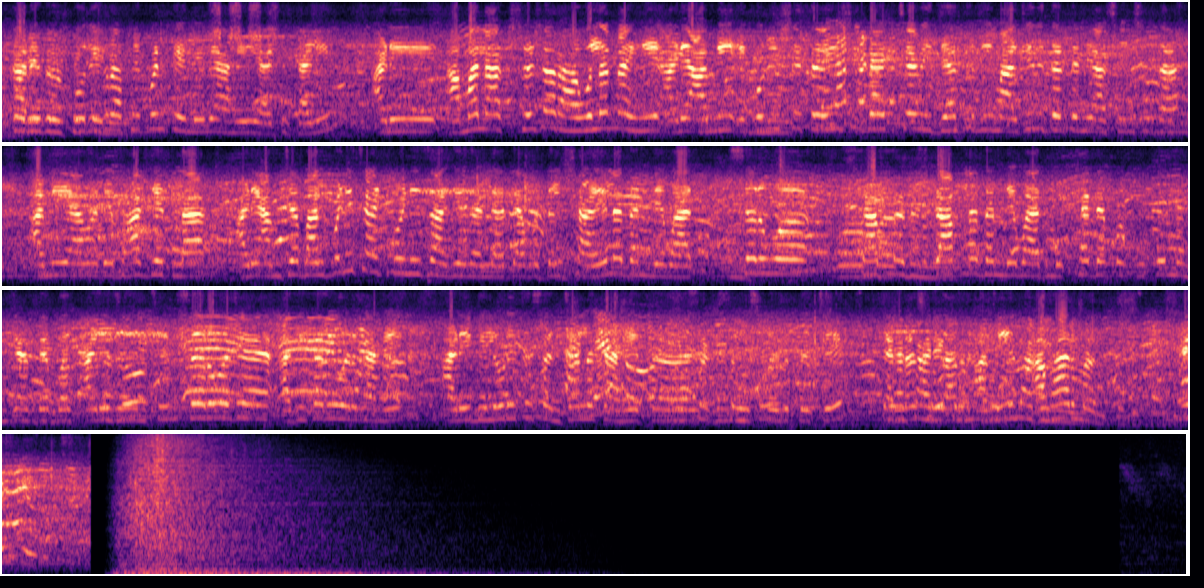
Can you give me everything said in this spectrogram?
Choreography कोरिओग्राफी पण केलेली आहे या ठिकाणी. आणि आम्हाला अक्षरशः राहवलं नाही आणि आम्ही एकोणीसशे त्र्याऐंशी बॅचच्या विद्यार्थ्यांनी माजी विद्यार्थ्यांनी असून सुद्धा आम्ही यामध्ये भाग घेतला आणि आमच्या बालपणीच्या आठवणी जागे झाल्या. त्याबद्दल शाळेला धन्यवाद. सर्व स्टाफला धन्यवाद. स्टाफला धन्यवाद. मुख्याध्यापक उपमुख्याध्यापक आणि जो सर्व जे अधिकारी वर्ग आहे आणि बिलोडीचे संचालक आहेत अ, संस्कृतीचे त्यांना आम्ही आभार मानतो. थँक्यू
